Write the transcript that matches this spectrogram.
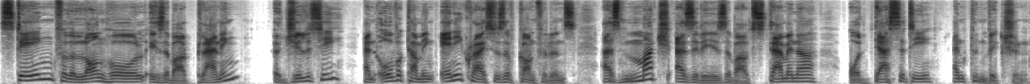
Staying for the long haul is about planning, agility, and overcoming any crisis of confidence as much as it is about stamina, audacity, and conviction.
